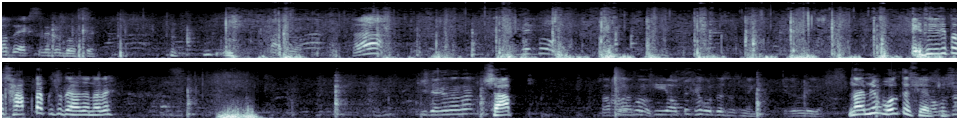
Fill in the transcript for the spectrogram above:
মোরা তো অ্যাক্সিলেটর ধরছে। এদিকে তো সাপ টাপ কিছু দেখা যায় না রে। কি দেখে দাদা সাপ। কি অপেক্ষা করতেছিস নাকি? না এমনি বলতেছি আর অবশ্য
